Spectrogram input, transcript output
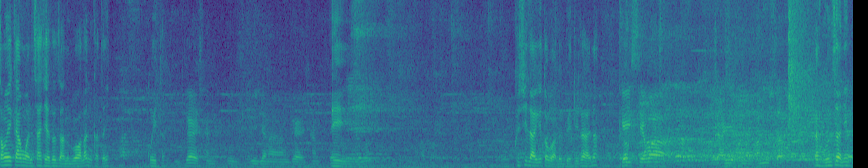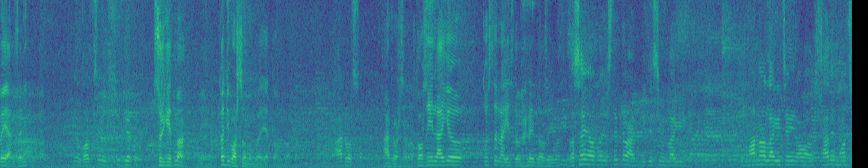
सँगै काम गर्ने साथीहरू त जानुभयो होला नि कतै कोही त गएछन् दुई- दुईजना गएछन् ए खुसी लाग्यो तपाईँहरूलाई भेटेर होइन केही सेवा चाहियो भने भन्नुहोस् हुन्छ नि भइहाल्छ नि घर चाहिँ सुर्खेत हो सुर्खेतमा ए कति वर्ष हुनुभयो यहाँ तल्नुभएको आठ वर्ष आठ वर्ष दसैँ लाग्यो कस्तो लाग्यो तपाईँलाई दसैँमा दसैँ अब यस्तै त हामी विदेशीको लागि मान्न लागि चाहिँ अब साह्रै मन छ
